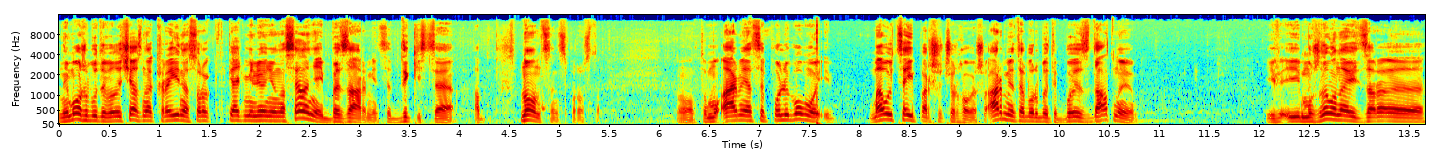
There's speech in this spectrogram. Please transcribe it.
Не може бути величезна країна, 45 мільйонів населення і без армії. Це дикість, це нонсенс просто. О, тому армія це по-любому, і, мабуть, це і першочергове, що армію треба робити боєздатною і, і можливо, навіть зара- е,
